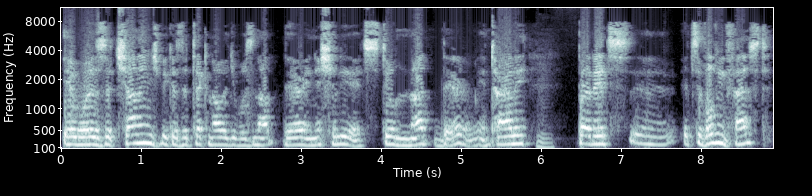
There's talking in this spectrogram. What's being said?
It was a challenge because the technology was not there initially. It's still not there entirely, mm. but it's uh, it's evolving fast,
